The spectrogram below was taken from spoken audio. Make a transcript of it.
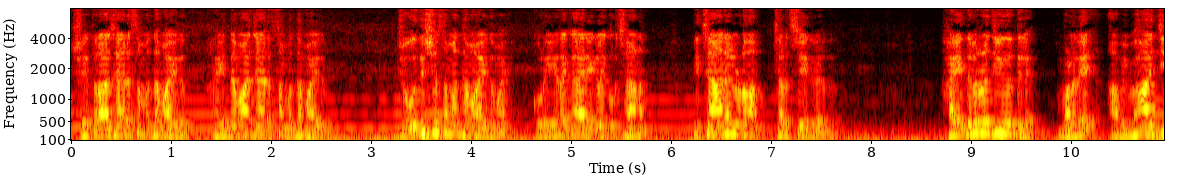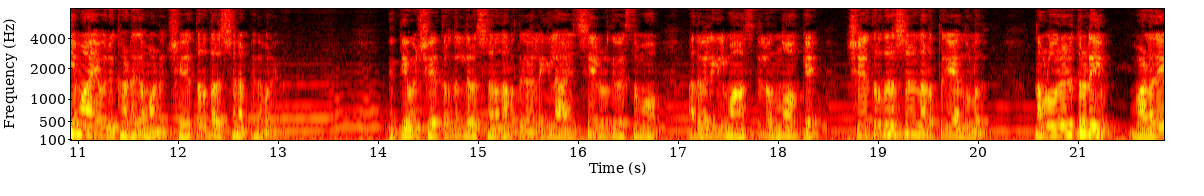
ക്ഷേത്രാചാര സംബന്ധമായതും ഹൈന്ദവാചാര സംബന്ധമായതും ജ്യോതിഷ സംബന്ധമായതുമായ കുറേയേറെ കാര്യങ്ങളെ കുറിച്ചാണ് ഈ ചാനലിലൂടെ നാം ചർച്ച ചെയ്തു വരുന്നത്. ഹൈന്ദവരുടെ ജീവിതത്തിൽ വളരെ അവിഭാജ്യമായ ഒരു ഘടകമാണ് ക്ഷേത്ര ദർശനം എന്ന് പറയുന്നത്. നിത്യവും ക്ഷേത്രത്തിൽ ദർശനം നടത്തുക അല്ലെങ്കിൽ ആഴ്ചയിൽ ഒരു ദിവസമോ അതോ അല്ലെങ്കിൽ മാസത്തിൽ ഒന്നോ ഒക്കെ ക്ഷേത്ര ദർശനം നടത്തുക എന്നുള്ളത് നമ്മൾ ഓരോരുത്തരുടെയും വളരെ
